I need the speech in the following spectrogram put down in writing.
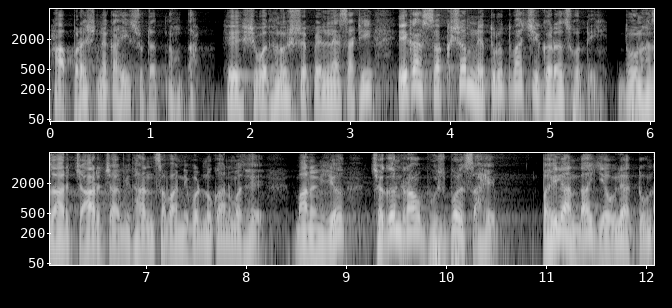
हा प्रश्न काही सुटत नव्हता. हे शिवधनुष्य पेलण्यासाठी एका सक्षम नेतृत्वाची गरज होती. दोन हजार चारच्या विधानसभा निवडणुकांमध्ये माननीय छगनराव भुजबळ साहेब पहिल्यांदा येवल्यातून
